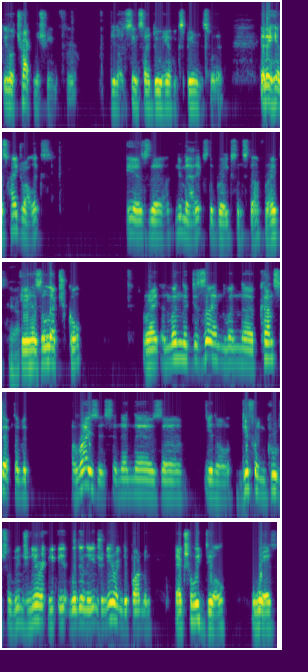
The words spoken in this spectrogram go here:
you know, track machine for, you know, since I do have experience with it. And it has hydraulics, is the pneumatics, the brakes and stuff, right? Yeah. It has electrical, right? And when the design, when the concept of it arises, and then there's, uh, you know, different groups of engineering within the engineering department actually deal with,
